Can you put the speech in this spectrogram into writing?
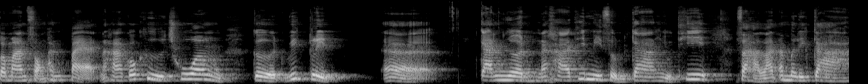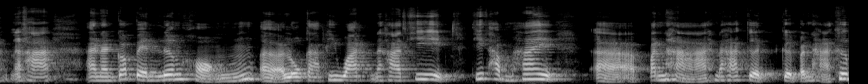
ประมาณ 2008 นะคะก็คือช่วงเกิดวิกฤต การเงินนะคะที่มีศูนย์กลางอยู่ที่สหรัฐอเมริกานะคะ อันนั้นก็เป็นเรื่องของโลกาภิวัตน์นะคะที่ที่ทำให้ปัญหานะคะเกิดเกิดปัญหาคือ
